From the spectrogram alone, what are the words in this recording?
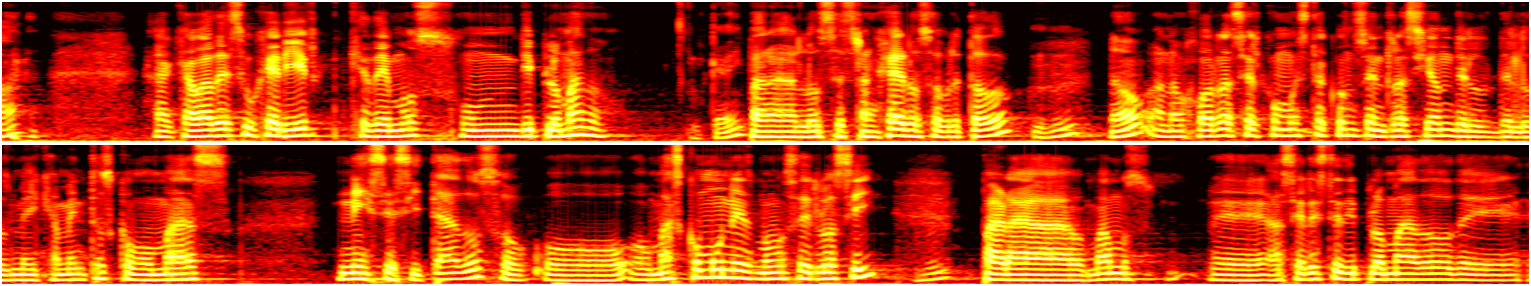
acaba de sugerir que demos un diplomado. Para los extranjeros, sobre todo, ¿no? A lo mejor hacer como esta concentración de, los medicamentos como más necesitados o, más comunes, vamos a decirlo así, para, vamos, eh, hacer este diplomado de,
